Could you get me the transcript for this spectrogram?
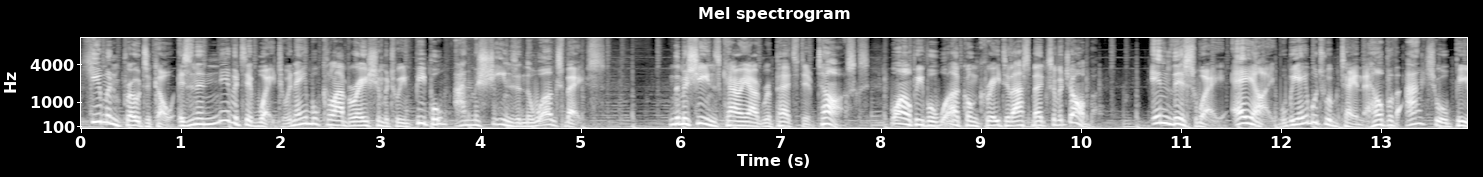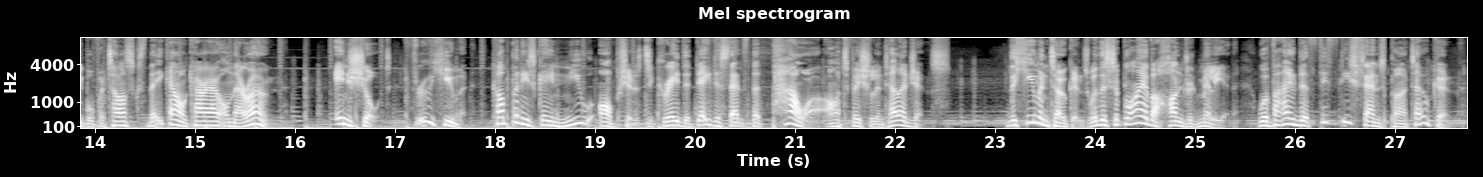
Human Protocol is an innovative way to enable collaboration between people and machines in the workspace. The machines carry out repetitive tasks, while people work on creative aspects of a job. In this way, AI will be able to obtain the help of actual people for tasks they cannot carry out on their own. In short, through Human, companies gain new options to create the datasets that power artificial intelligence. The human tokens, with a supply of 100 million, were valued at 50 cents per token.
